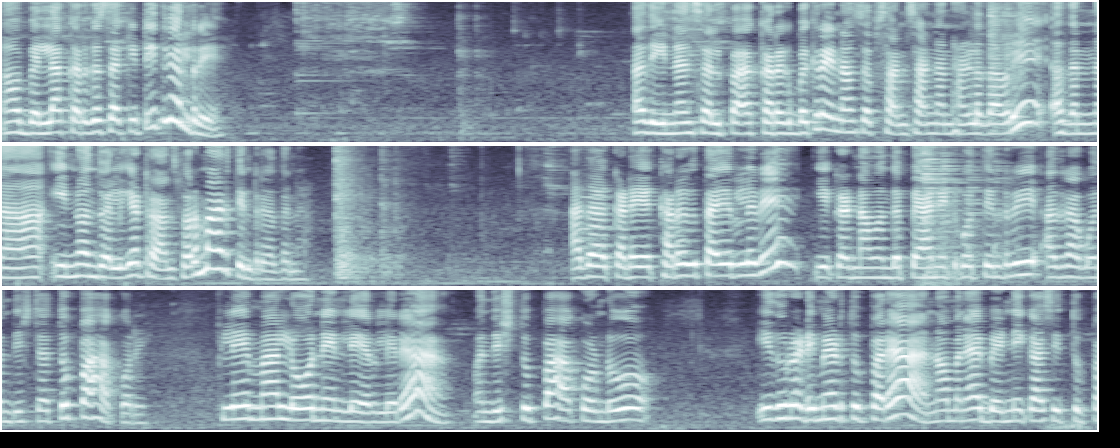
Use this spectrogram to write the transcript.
ನಾವು ಬೆಲ್ಲ ಕರ್ಗಸಾಕಿಟ್ಟಿದ್ವಿ ಅಲ್ರಿ ಅದು ಇನ್ನೊಂದು ಸ್ವಲ್ಪ ಕರಗಬೇಕ್ರೆ, ಇನ್ನೊಂದು ಸ್ವಲ್ಪ ಸಣ್ಣ ಸಣ್ಣ ಹಳ್ಳದಾವ್ರಿ. ಅದನ್ನು ಇನ್ನೊಂದು ಅಲ್ಲಿಗೆ ಟ್ರಾನ್ಸ್ಫರ್ ಮಾಡ್ತೀನಿ ರೀ ಅದನ್ನು. ಅದ ಕಡೆ ಕರಗ್ತಾ ಇರಲಿ ರೀ ಈ ಕಡೆ ನಾವು ಒಂದು ಪ್ಯಾನ್ ಇಟ್ಕೋತೀನಿ ರೀ ಅದ್ರಾಗ ಒಂದಿಷ್ಟು ತುಪ್ಪ ಹಾಕೋರಿ. ಫ್ಲೇಮ ಲೋನೇನ್ಲೇ ಇರಲಿರ? ಒಂದಿಷ್ಟು ತುಪ್ಪ ಹಾಕ್ಕೊಂಡು ಇದು ರೆಡಿಮೇಡ್ ತುಪ್ಪರ? ನಾವು ಮನ್ಯಾಗ ಬೆಣ್ಣೆ ಕಾಸಿದ ತುಪ್ಪ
